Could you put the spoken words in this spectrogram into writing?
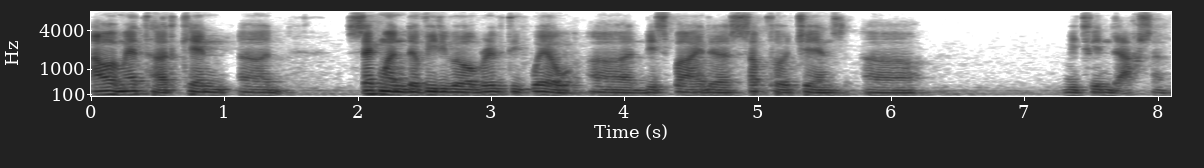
our method can uh, segment the video relatively well uh, despite the subtle change uh, between the action.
